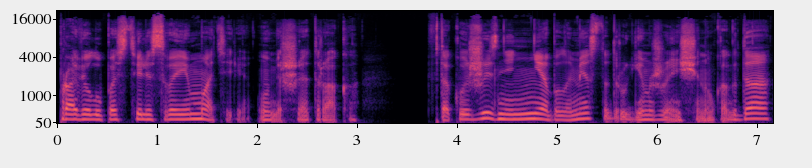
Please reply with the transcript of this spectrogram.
провел у постели своей матери, умершей от рака. Такой жизни не было места другим женщинам. Когда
